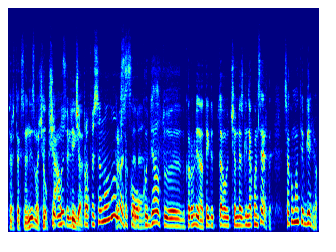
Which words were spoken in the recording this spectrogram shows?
perfekcionizmas, čia aukščiausio nu, lygio. Čia profesionalumas. Ir aš sakau, yra. kodėl tu, Karolina, taigi tau čia mesgi ne koncertą. Sako, man taip geriau.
